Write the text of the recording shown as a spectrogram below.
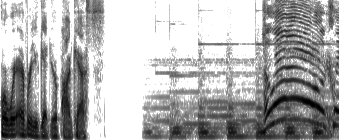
or wherever you get your podcasts. Hello,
